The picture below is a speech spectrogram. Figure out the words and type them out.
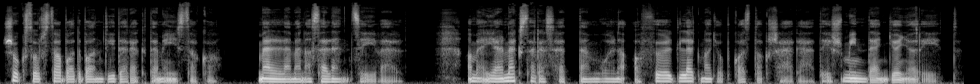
sokszor szabadban diderektem éjszaka, mellemen a szelencével, amelyel megszerezhettem volna a föld legnagyobb gazdagságát és minden gyönyörét,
